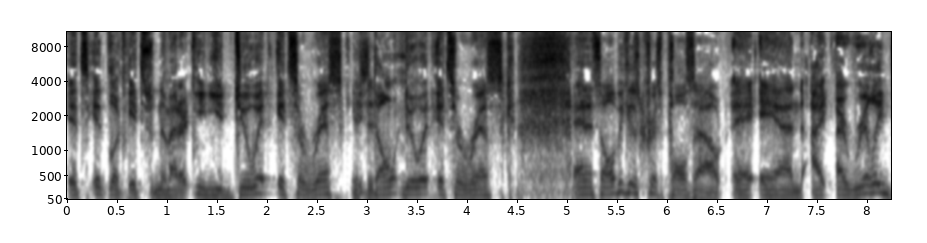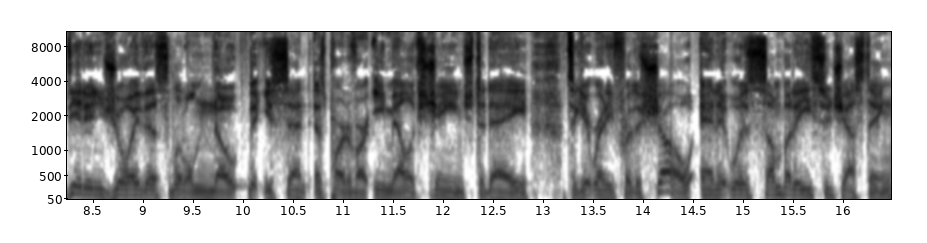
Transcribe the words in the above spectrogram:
it's it. Look, it's no matter you, you do it, it's a risk. You it- don't do it, it's a risk. And it's all because Chris Paul's out. And I, I really did enjoy this little note that you sent as part of our email exchange today to get ready for the show. And it was somebody suggesting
